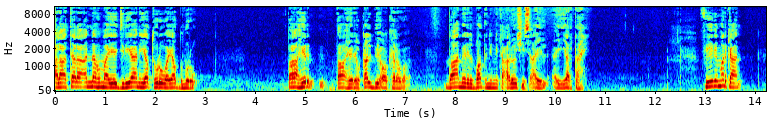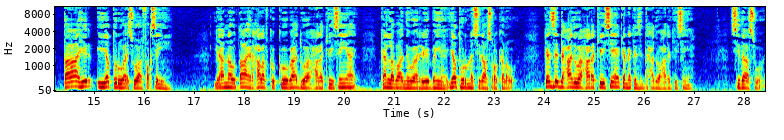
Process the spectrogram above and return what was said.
alaa taraa anahumaa yajriyaani yathuru wa yadmuru aahir daahir اlqalbi oo kale waa daamir اlbaطni ninka calooshiisa ay yar tahay fiiri markan daahir iyo yatur waa iswaafaqsan yihiin liannahu daahir xarafka koowaad waa xarakaysan yahay kan labaadna waa reeban yahay yadhurna sidaas oo kale w kan saddexaad waa xarakaysan yahay kanna kan saddexaad waa xarakaysan yahay sidaas waay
